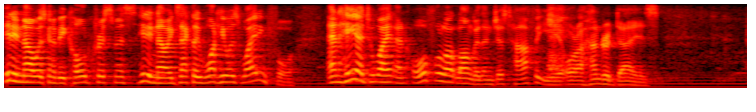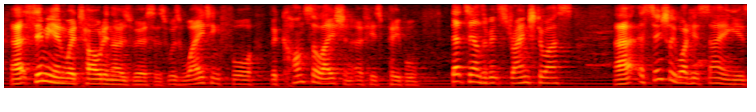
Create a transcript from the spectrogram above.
He didn't know it was going to be called Christmas, he didn't know exactly what he was waiting for. And he had to wait an awful lot longer than just half a year or a hundred days. Uh, Simeon, we're told in those verses, was waiting for the consolation of his people. That sounds a bit strange to us. Uh, essentially, what he's saying is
